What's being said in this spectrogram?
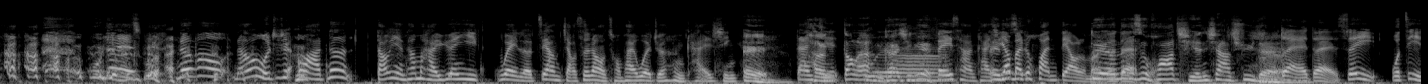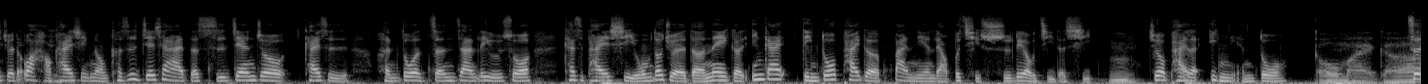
我演不出来。然后，然后我就觉得 哇，那。导演他们还愿意为了这样角色让我重拍，我也觉得很开心。哎，但很当然很开心，因为非常开心，要不然就换掉了嘛。对啊，那是花钱下去的。对对，所以我自己觉得哇，好开心哦。可是接下来的时间就开始很多征战，例如说开始拍戏，我们都觉得那个应该顶多拍个半年了不起，十六集的戏，嗯，就拍了一年多。Oh my god！这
